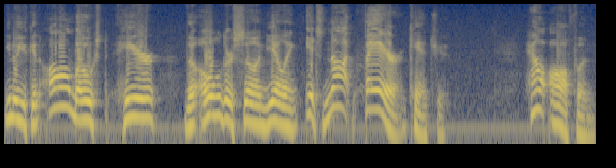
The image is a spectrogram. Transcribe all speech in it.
You know, you can almost hear the older son yelling, It's not fair, can't you? How often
